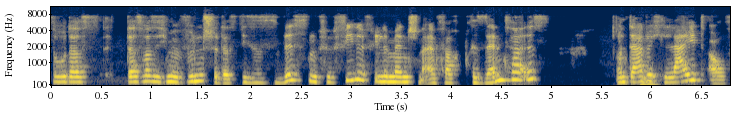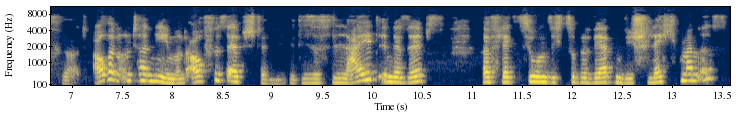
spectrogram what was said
so dass das, was ich mir wünsche, dass dieses Wissen für viele, viele Menschen einfach präsenter ist und dadurch mhm. Leid aufhört, auch in Unternehmen und auch für Selbstständige. Dieses Leid in der Selbstreflexion, sich zu bewerten, wie schlecht man ist,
